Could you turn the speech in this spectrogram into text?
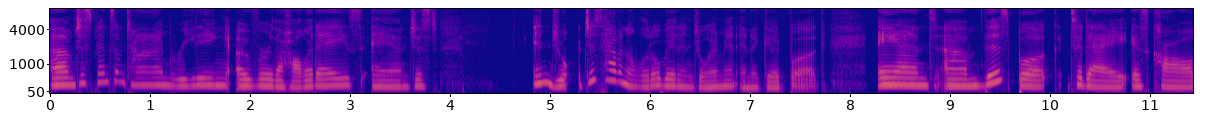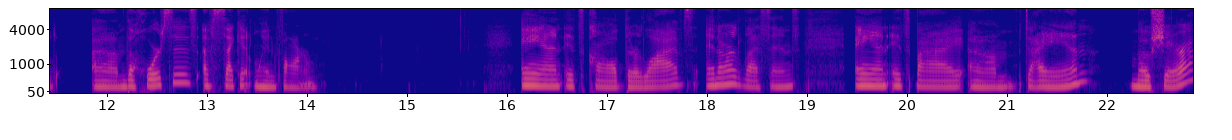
um, just spend some time reading over the holidays and just enjoy just having a little bit enjoyment in a good book. And um, this book today is called um, The Horses of Second Wind Farm. And it's called Their Lives and Our Lessons. And it's by um, Diane Moshera.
